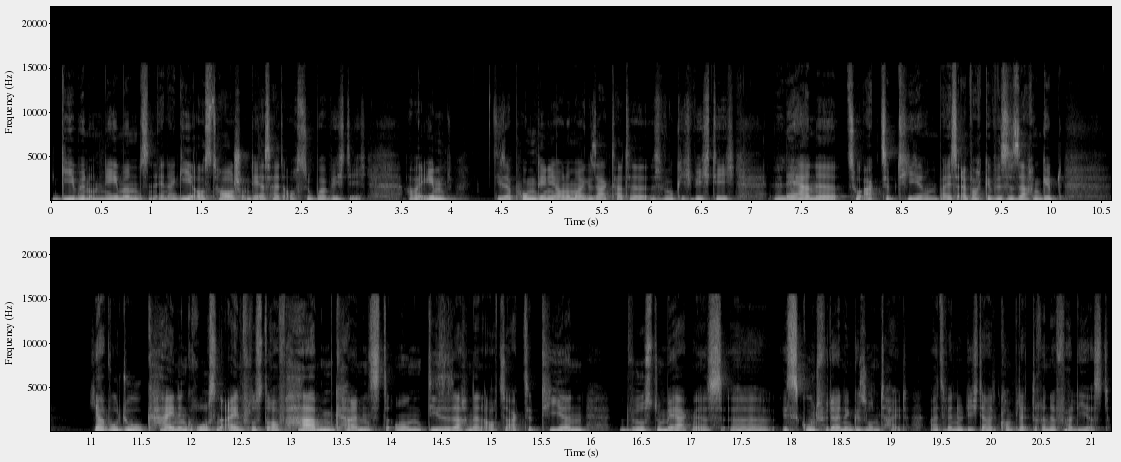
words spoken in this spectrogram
Geben und Nehmen, das ist ein Energieaustausch und der ist halt auch super wichtig. Aber eben dieser Punkt, den ich auch nochmal gesagt hatte, ist wirklich wichtig. Lerne zu akzeptieren, weil es einfach gewisse Sachen gibt, ja, wo du keinen großen Einfluss darauf haben kannst und diese Sachen dann auch zu akzeptieren, wirst du merken, es äh, ist gut für deine Gesundheit, als wenn du dich da komplett drinne verlierst.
